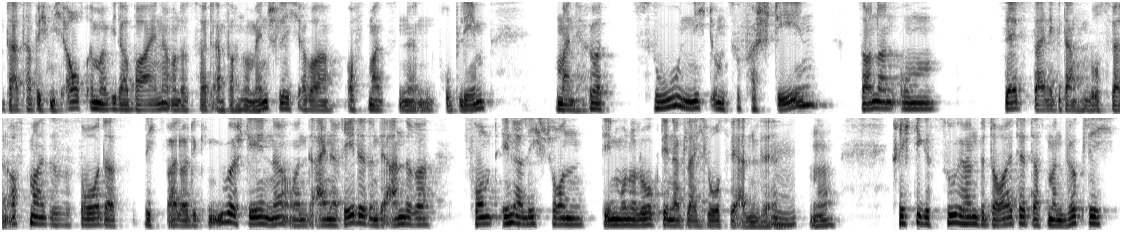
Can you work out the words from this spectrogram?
da habe ich mich auch immer wieder bei, ne? und das ist halt einfach nur menschlich, aber oftmals ein Problem. Man hört zu, nicht um zu verstehen, sondern um selbst seine Gedanken loswerden. Oftmals ist es so, dass sich zwei Leute gegenüberstehen ne, und eine redet und der andere formt innerlich schon den Monolog, den er gleich loswerden will. Mhm. Ne. Richtiges Zuhören bedeutet, dass man wirklich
